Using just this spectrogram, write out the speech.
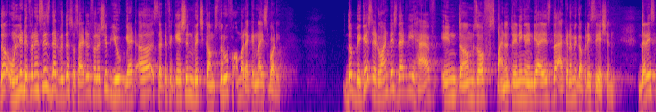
The only difference is that with the societal fellowship, you get a certification which comes through from a recognized body. The biggest advantage that we have in terms of spinal training in India is the academic appreciation. There is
